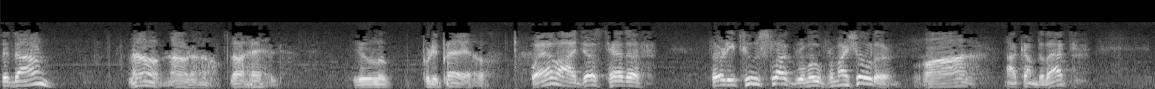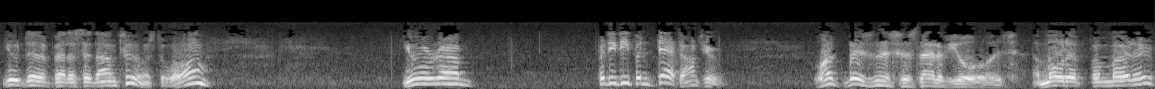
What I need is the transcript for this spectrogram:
sit down? No, no, no. Go ahead. You look pretty pale. Well, I just had a 32 slug removed from my shoulder. What? I'll come to that. You'd uh, better sit down, too, Mr. Wall. You're, um, pretty deep in debt, aren't you? What business is that of yours? A motive for murder?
